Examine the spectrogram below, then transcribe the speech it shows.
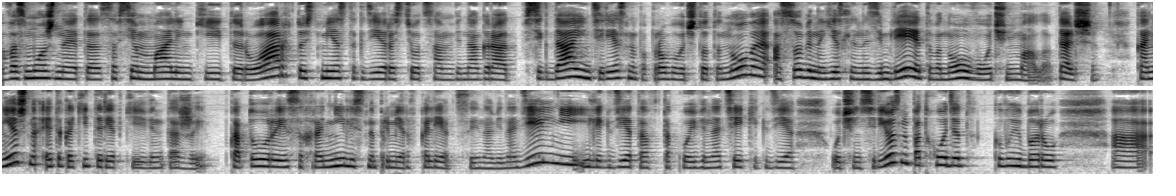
возможно, это совсем маленький теруар, то есть место, где растет сам виноград. Всегда интересно попробовать что-то новое, особенно если на земле этого нового очень мало. Дальше. Конечно, это какие-то редкие винтажи которые сохранились, например, в коллекции на винодельне или где-то в такой винотеке, где очень серьезно подходят к выбору. А,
